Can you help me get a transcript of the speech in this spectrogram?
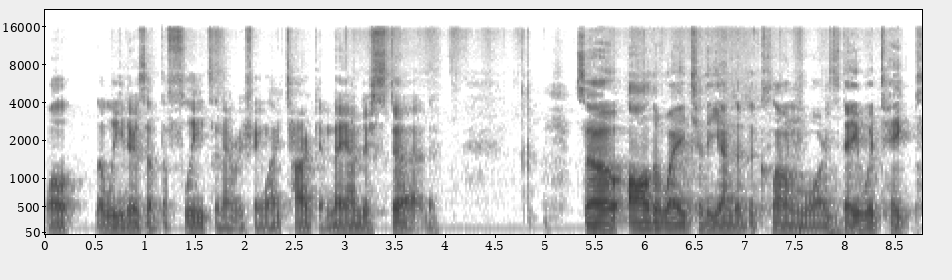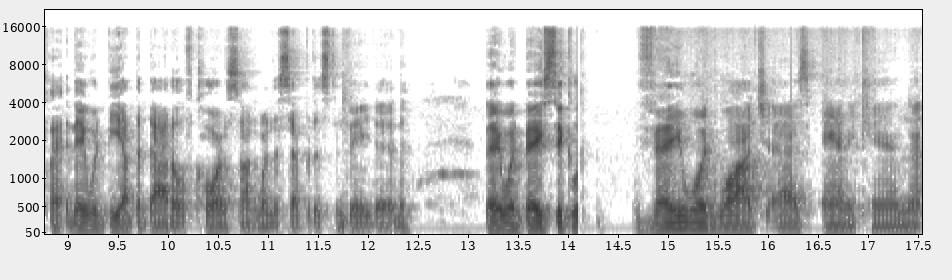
well, the leaders of the fleets and everything like Tarkin. They understood. So all the way to the end of the Clone Wars, they would take pla- they would be at the Battle of Coruscant when the Separatists invaded. They would basically they would watch as Anakin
